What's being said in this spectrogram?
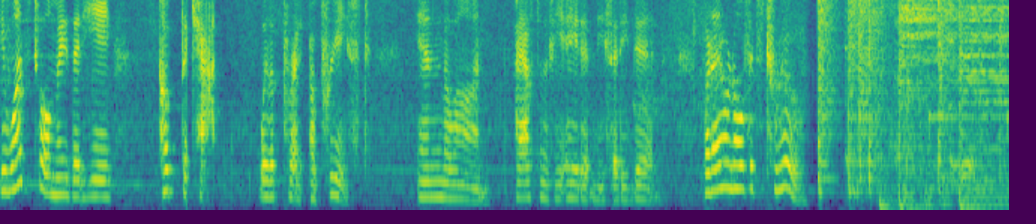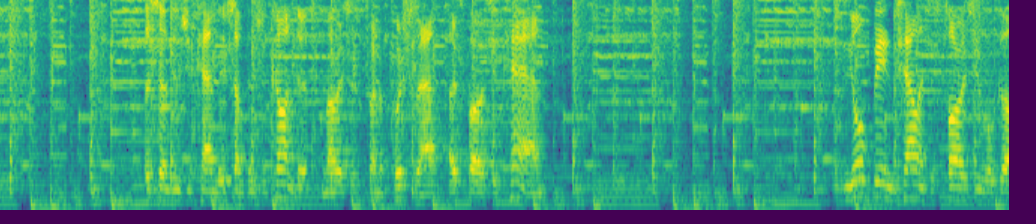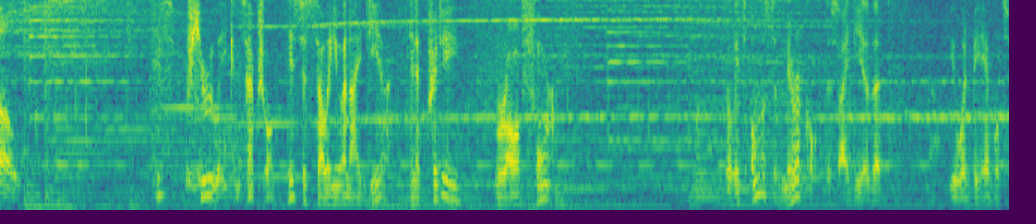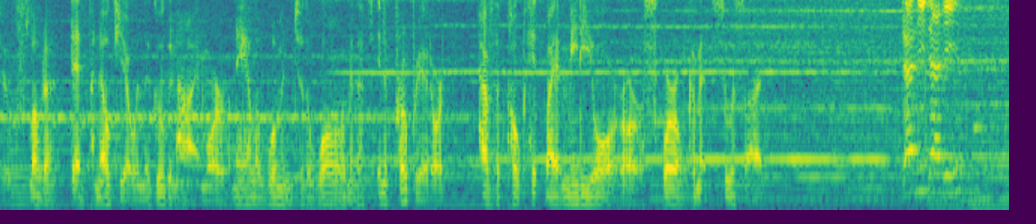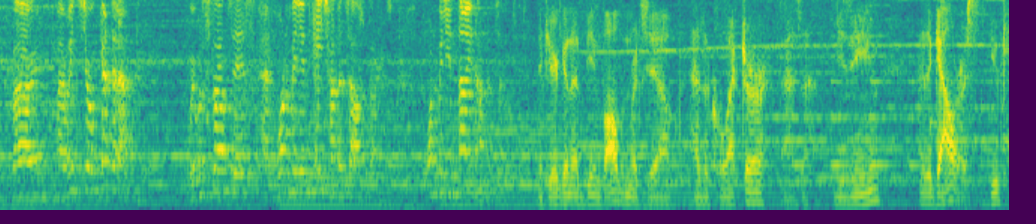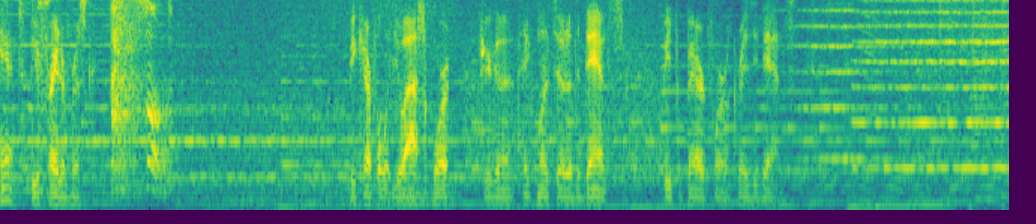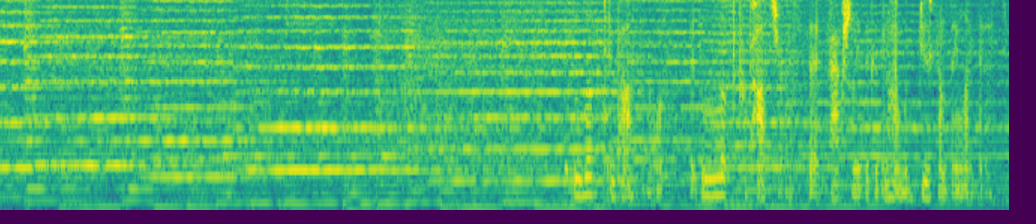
He once told me that he cooked a cat with a, pri- a priest in Milan. I asked him if he ate it, and he said he did. But I don't know if it's true. There's some things you can do, some things you can't do. Maurizio is trying to push that as far as he can. You're being challenged as far as you will go. He's purely conceptual. He's just selling you an idea in a pretty raw form. So it's almost a miracle, this idea that you, know, you would be able to float a dead Pinocchio in the Guggenheim or nail a woman to the wall. I mean, that's inappropriate. Or have the Pope hit by a meteor or a squirrel commit suicide. Daddy, Daddy, Maurizio Cattelan. We will start this at $1,800,000. $1,900,000. If you're going to be involved in Maurizio as a collector, as a museum, as a gallerist, you can't be afraid of risk. Sold. Be careful what you ask for. If you're going to take Maurizio to the dance, be prepared for a crazy dance. It looked impossible. It looked preposterous that actually the Guggenheim would do something like this.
